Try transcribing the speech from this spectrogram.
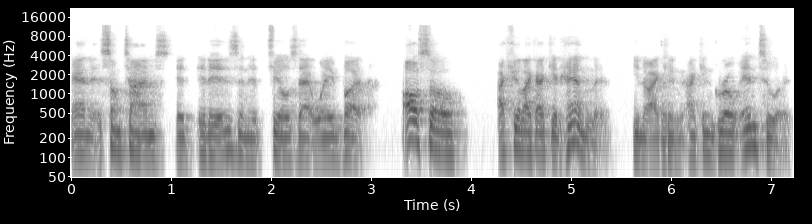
and sometimes it, it is, and it feels that way. But also, I feel like I can handle it. You know, I can I can grow into it.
